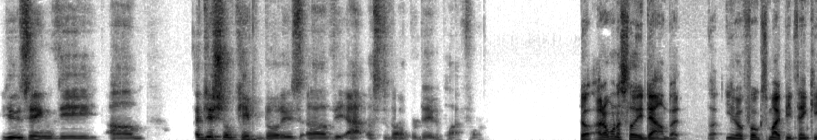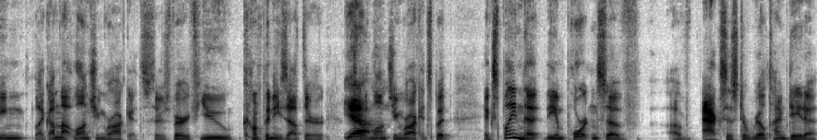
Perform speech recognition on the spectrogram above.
using the um, additional capabilities of the Atlas Developer Data Platform? So I don't want to slow you down, but uh, you know, folks might be thinking like, I'm not launching rockets. There's very few companies out there yeah. launching rockets. But explain the the importance of of access to real time data,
